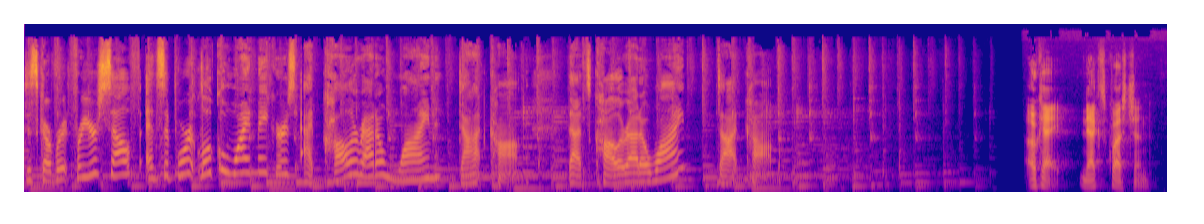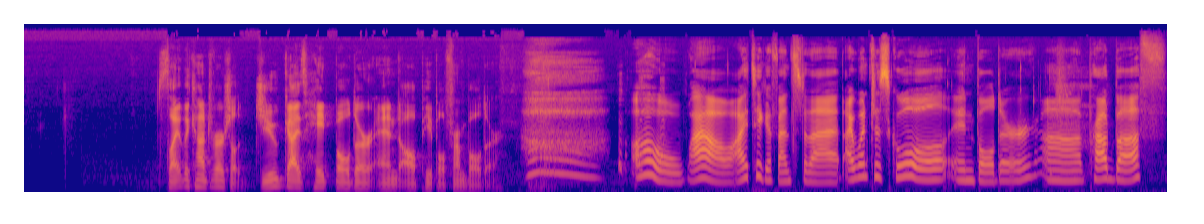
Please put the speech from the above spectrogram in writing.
Discover it for yourself and support local winemakers at coloradowine.com. That's coloradowine.com. Okay, next question. Slightly controversial. Do you guys hate Boulder and all people from Boulder? Oh wow, I take offense to that. I went to school in Boulder, uh, proud buff,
